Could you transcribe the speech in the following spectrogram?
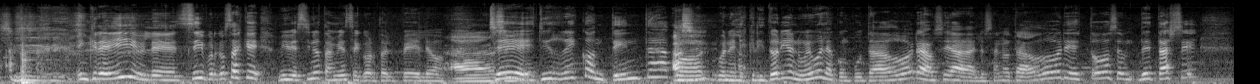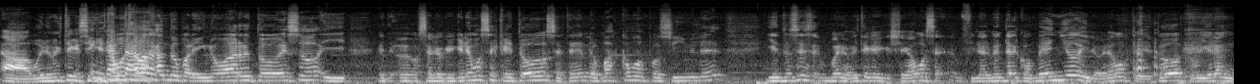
sí, sí, sí. Increíble, sí, porque vos sabés que mi vecino también se cortó el pelo. Ah, che, sí. estoy re contenta Ah, con, el escritorio nuevo, la computadora, o sea, los anotadores, todo ese detalle. Ah, bueno, viste que sí, que estamos trabajando para innovar todo eso y, eh, o sea, lo que queremos es que todos estén lo más cómodos posible. Y entonces, bueno, viste que llegamos eh, finalmente al convenio y logramos que todos tuvieran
